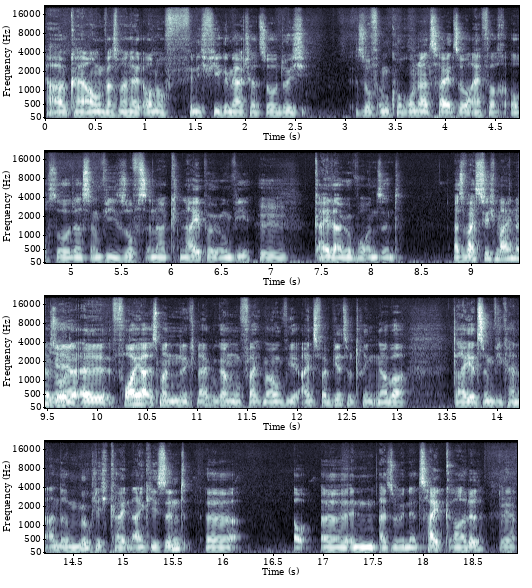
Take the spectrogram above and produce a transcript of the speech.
Ja, keine Ahnung, was man halt auch noch, finde ich, viel gemerkt hat, so durch Suff in Corona-Zeit, so einfach auch so, dass irgendwie Suffs in der Kneipe irgendwie Hm. geiler geworden sind. Also weißt du, wie ich meine? So, äh, vorher ist man in eine Kneipe gegangen, um vielleicht mal irgendwie ein, zwei Bier zu trinken, aber da jetzt irgendwie keine anderen Möglichkeiten eigentlich sind, äh, äh, in, also in der Zeit gerade, Ja.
